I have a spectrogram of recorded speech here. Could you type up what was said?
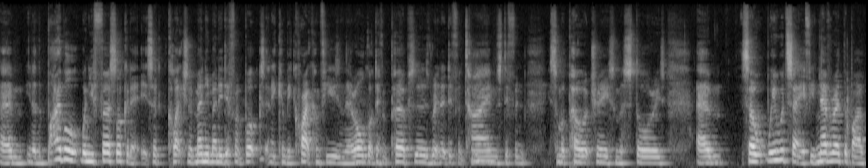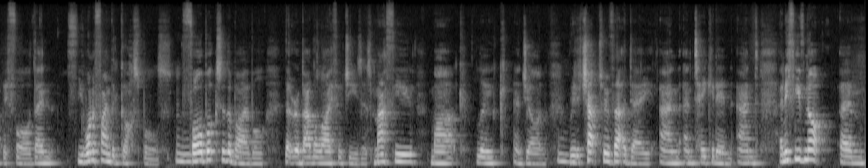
um, you know, the Bible, when you first look at it, it's a collection of many, many different books and it can be quite confusing. They're all got different purposes, written at different times, different, some are poetry, some are stories. Um, so we would say if you've never read the Bible before, then you want to find the Gospels, four books of the Bible that are about the life of Jesus: Matthew, Mark, Luke, and John. Read a chapter of that a day and and take it in. And and if you've not um,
